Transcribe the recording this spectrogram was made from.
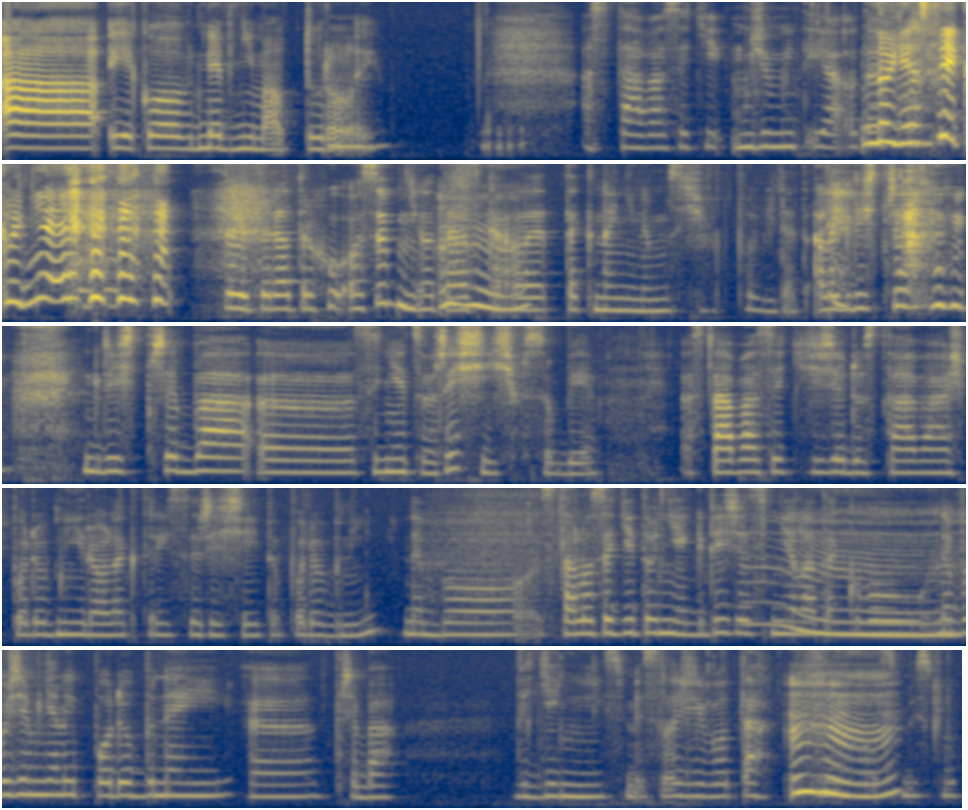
a jako nevnímal tu roli. Mm. A stává se ti, můžu mít i já otázku? No jasně, klidně. To je teda trochu osobní otázka, mm-hmm. ale tak na ní nemusíš odpovídat. Ale když třeba, když třeba uh, si něco řešíš v sobě, stává se ti, že dostáváš podobný role, který se řeší to podobný? Nebo stalo se ti to někdy, že jsi měla takovou, nebo že měli podobný uh, třeba vidění, smysl života? Mhm. nebo smyslu?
